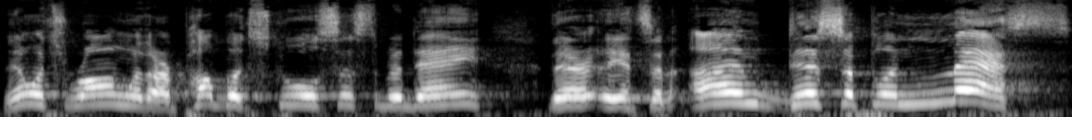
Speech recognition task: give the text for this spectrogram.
You know what's wrong with our public school system today? There, it's an undisciplined mess.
